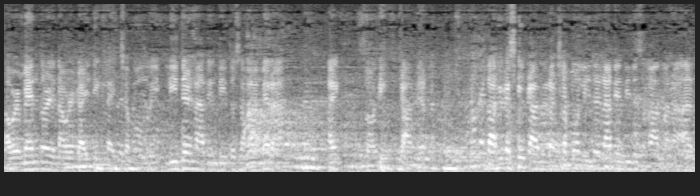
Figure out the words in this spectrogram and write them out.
our mentor and our guiding light. Siya po ang re- leader natin dito sa camera. Ay, sorry, camera. Dahil kasing camera. Siya po ang leader natin dito sa camera. At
